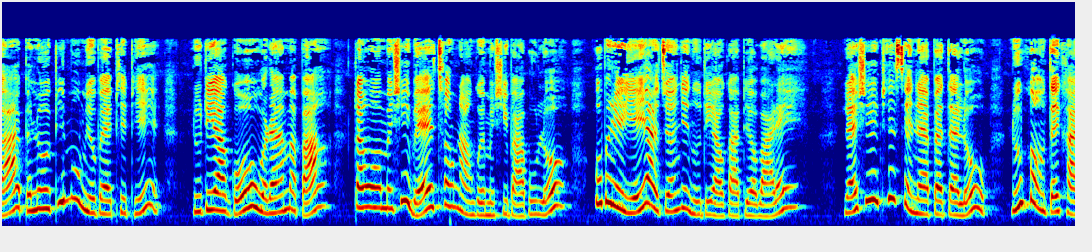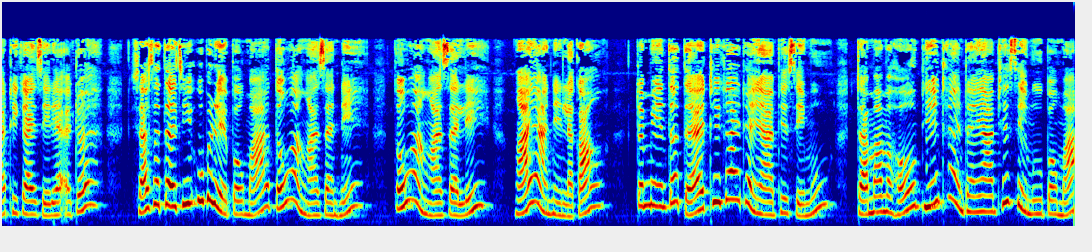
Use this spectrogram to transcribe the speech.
ကဘလို့ပြစ်မှုမျိုးပဲဖြစ်ဖြစ်လူတစ်ယောက်ကိုဝရမ်းမပါတာဝန်မရှိပဲချုံနှောင်ခွင့်မရှိပါဘူးလို့ဥပဒေရေးရကျွမ်းကျင်သူတစ်ယောက်ကပြောပါတယ်။ လက်ရှိဖြစ်စဉ်နဲ့ပတ်သက်လို့လူကုန်တိတ်ခါထိခိုက်စေတဲ့အတွက်ရာဇသက်ကြီးဥပဒေပုံမှာ352 354 900နဲ့၎င်းတမင်သက်သက်ထိခိုက်ဒဏ်ရာဖြစ်စေမှုဒါမှမဟုတ်ပြင်းထန်ဒဏ်ရာဖြစ်စေမှုပုံမှာ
